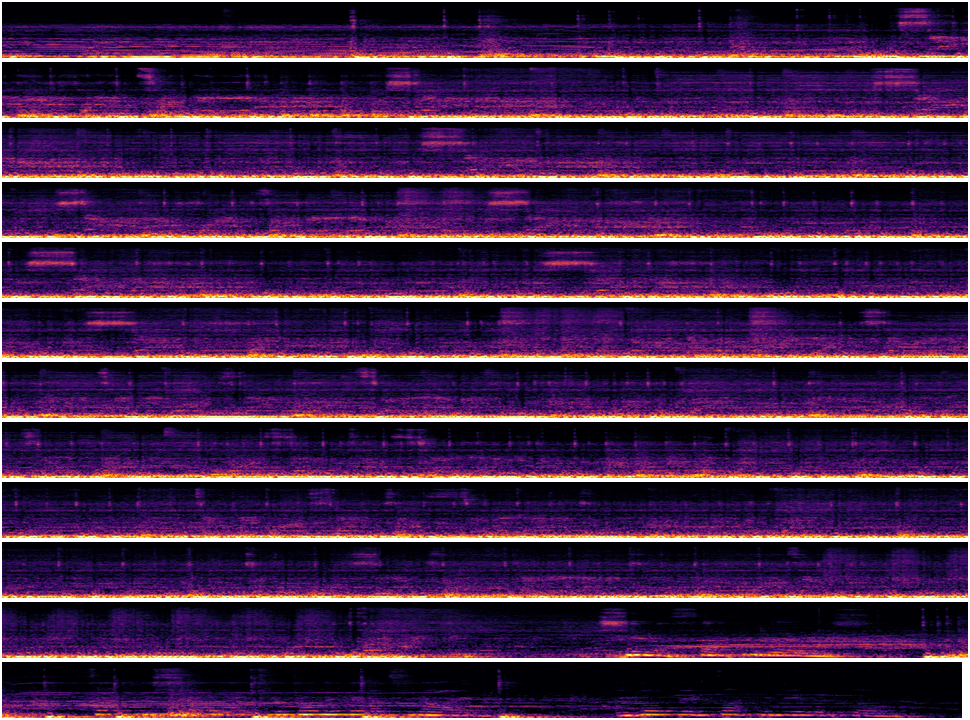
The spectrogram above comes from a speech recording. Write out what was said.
Fucking. Thank you so much for coming down tonight. You've all been fucking beautiful.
